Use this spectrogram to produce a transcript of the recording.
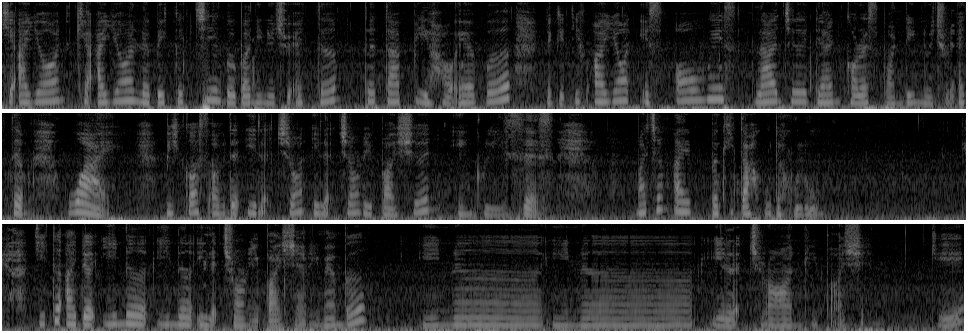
K ion K ion lebih kecil berbanding neutral atom tetapi however negative ion is always larger than corresponding neutral atom. Why? Because of the electron electron repulsion increases. Macam I bagi tahu dahulu kita ada inner inner electron repulsion remember? Inner inner electron repulsion. Okay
